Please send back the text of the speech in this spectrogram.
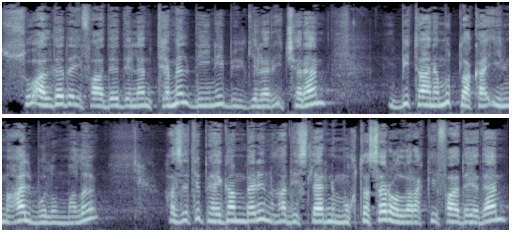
sualde de ifade edilen temel dini bilgileri içeren bir tane mutlaka ilmihal bulunmalı. Hz. Peygamber'in hadislerini muhtasar olarak ifade eden,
